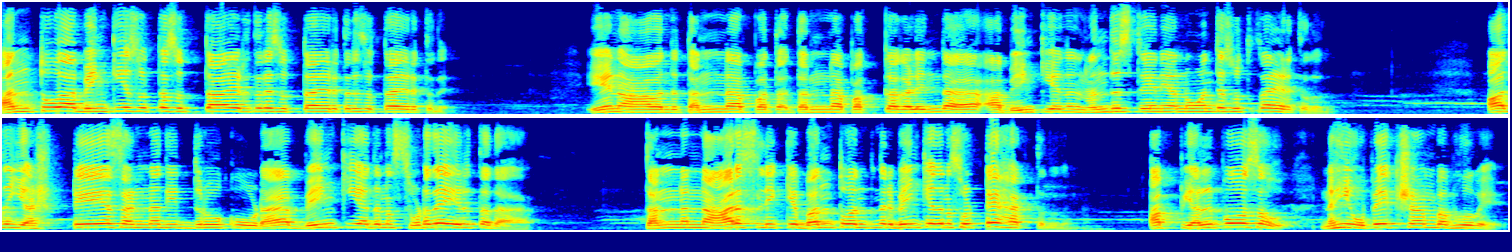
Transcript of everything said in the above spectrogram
ಅಂತೂ ಆ ಬೆಂಕಿಯ ಸುತ್ತ ಸುತ್ತಾ ಇರ್ತದೆ ಸುತ್ತಾ ಇರ್ತದೆ ಸುತ್ತಾ ಇರ್ತದೆ. ಏನು ಆ ಒಂದು ತನ್ನ ಪತ ತನ್ನ ಪಕ್ಕಗಳಿಂದ ಆ ಬೆಂಕಿಯನ್ನು ನಂದಿಸ್ತೇನೆ ಅನ್ನುವಂತೆ ಸುತ್ತಾ ಇರ್ತದೆ ಅದು. ಅದು ಎಷ್ಟೇ ಸಣ್ಣದಿದ್ರೂ ಕೂಡ ಬೆಂಕಿ ಅದನ್ನು ಸುಡದೇ ಇರ್ತದ. ತನ್ನನ್ನು ಆರಿಸ್ಲಿಕ್ಕೆ ಬಂತು ಅಂತಂದ್ರೆ ಬೆಂಕಿ ಅದನ್ನು ಸುಟ್ಟೇ ಹಾಕ್ತದ ಅದನ್ನು. ಅಪ್ಯಲ್ಪೋಸೌ, ನಹಿ ಉಪೇಕ್ಷಾಂಬ ಭೂವೆ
